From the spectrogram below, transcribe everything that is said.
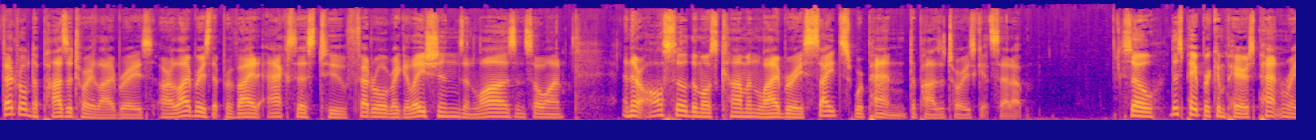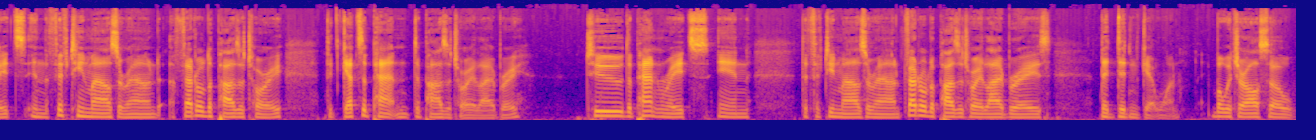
Federal depository libraries are libraries that provide access to federal regulations and laws and so on, and they're also the most common library sites where patent depositories get set up. So, this paper compares patent rates in the 15 miles around a federal depository that gets a patent depository library to the patent rates in the 15 miles around federal depository libraries that didn't get one, but which are also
